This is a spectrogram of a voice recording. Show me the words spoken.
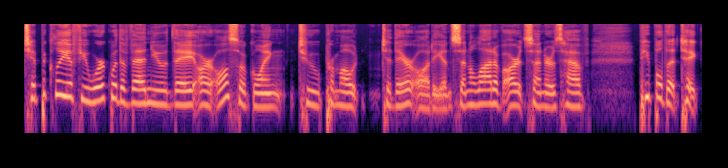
Typically, if you work with a venue, they are also going to promote to their audience. And a lot of art centers have people that take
